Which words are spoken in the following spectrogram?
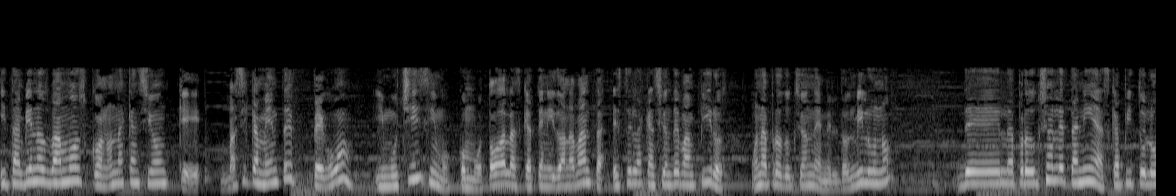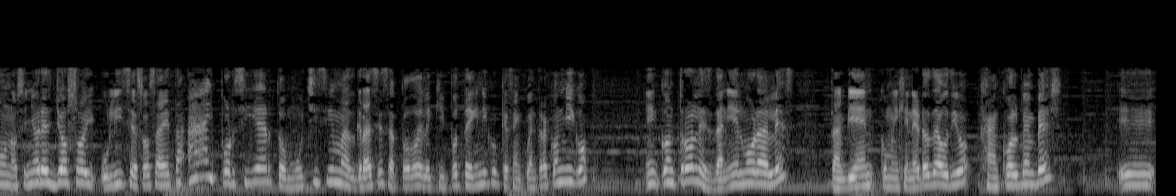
Y también nos vamos con una canción que básicamente pegó y muchísimo, como todas las que ha tenido Anavanta. Esta es la canción de Vampiros, una producción en el 2001 de la producción Letanías, capítulo 1. Señores, yo soy Ulises Osaeta. Ay, por cierto, muchísimas gracias a todo el equipo técnico que se encuentra conmigo. En controles, Daniel Morales. También como ingeniero de audio, Han Colbenbesch. Eh,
